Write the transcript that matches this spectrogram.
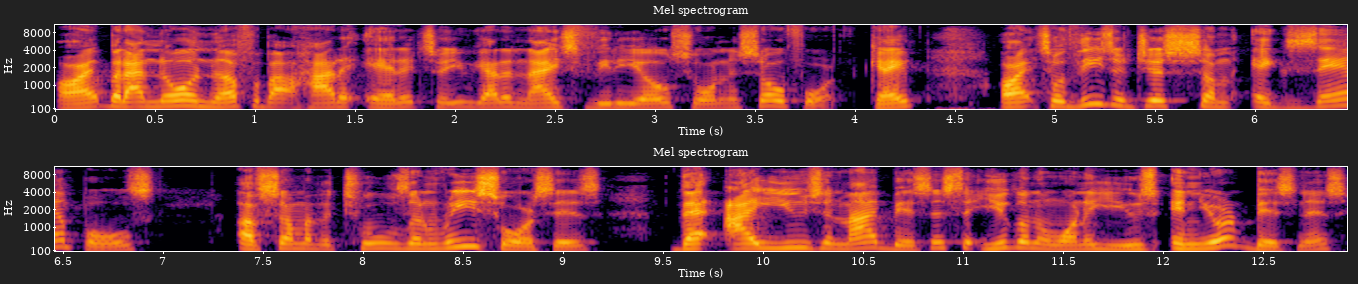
All right. But I know enough about how to edit. So you've got a nice video, so on and so forth. Okay. All right. So these are just some examples of some of the tools and resources that I use in my business that you're going to want to use in your business.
